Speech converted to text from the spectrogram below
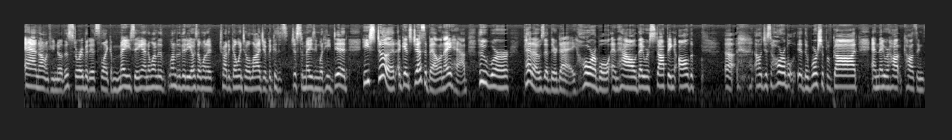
And I don't know if you know this story, but it's like amazing. And one of the, one of the videos I want to try to go into Elijah because it's just amazing what he did. He stood against Jezebel and Ahab, who were pedos of their day, horrible, and how they were stopping all the, uh, oh, just horrible, uh, the worship of God, and they were causing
